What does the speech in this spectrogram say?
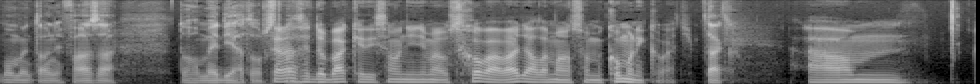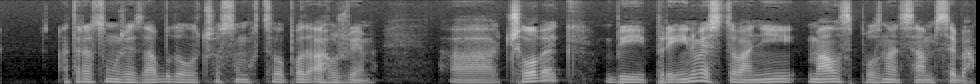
momentálne fáza toho mediátorstva. Teraz je doba, kedy sa oni nemajú schovávať, ale majú s vami komunikovať. Tak. Um, a teraz som už aj zabudol, čo som chcel povedať. Ah, už viem. Uh, človek by pri investovaní mal spoznať sám seba.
